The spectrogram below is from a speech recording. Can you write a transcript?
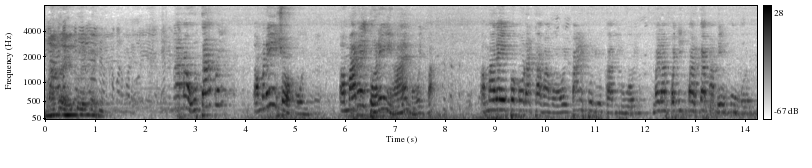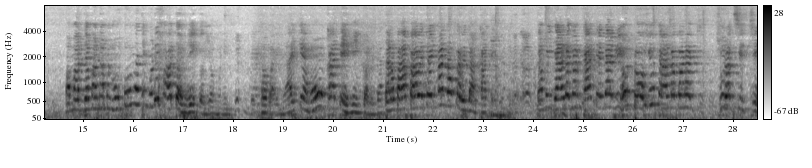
માત્ર હેતુ એક જ ઉતાર પણ અમને શોખ હોય અમારે ઘણી હાય હોય અમારે પકોડા ખાવા હોય, પાણીપુરીઓ ખાવી હોય, મેડમ પછી પારકામાં બેસવું હોય. અમારા જમાનામાં નહોતું નથી મળે હાદર રે કરી અમને. ખવાય ના કે હું ખાતે નહીં કરતા તારો બાપ આવે તો એમાં ન કરે દા ખાતે. તમે જાડગણ ખાતેદાર રહ્યો ડોહ્યું જાડગણ જ સુરક્ષિત છે.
